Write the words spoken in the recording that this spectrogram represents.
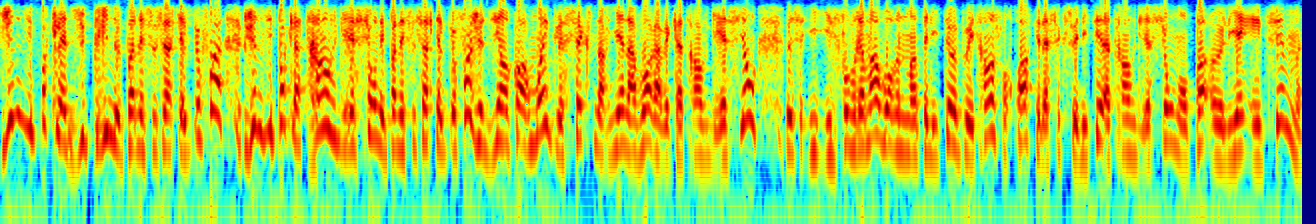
Je ne dis pas que la duperie n'est pas nécessaire quelquefois. Je ne dis pas que la transgression n'est pas nécessaire quelquefois. Je dis encore moins que le sexe n'a rien à voir avec la transgression. Il faut vraiment avoir une mentalité un peu étrange pour croire que la sexualité et la transgression n'ont pas un lien intime.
